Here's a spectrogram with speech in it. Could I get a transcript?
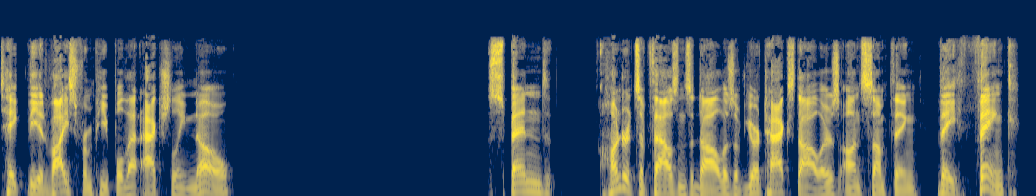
take the advice from people that actually know. Spend hundreds of thousands of dollars of your tax dollars on something they think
